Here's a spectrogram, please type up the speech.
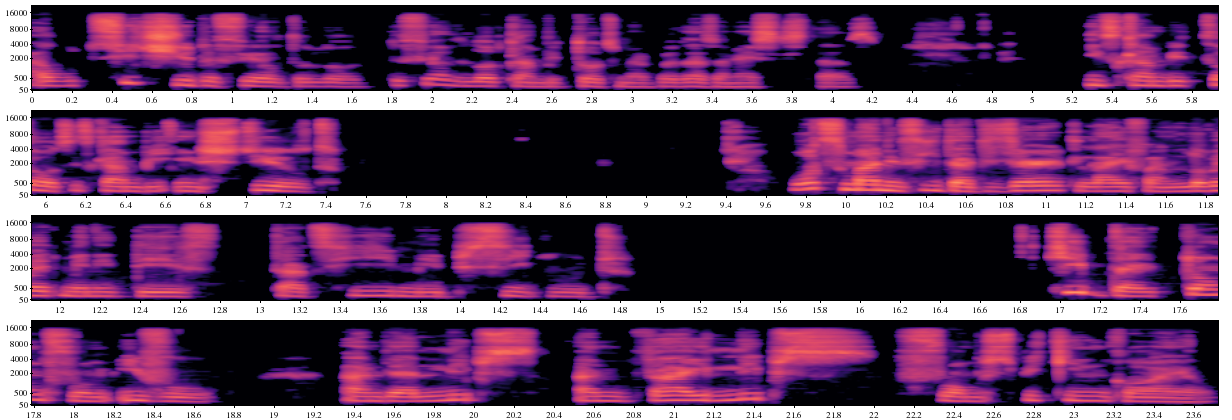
I will teach you the fear of the Lord. The fear of the Lord can be taught, my brothers and my sisters. It can be taught, it can be instilled. What man is he that desireth life and loveth many days that he may see good? Keep thy tongue from evil and their lips and thy lips from speaking guile.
